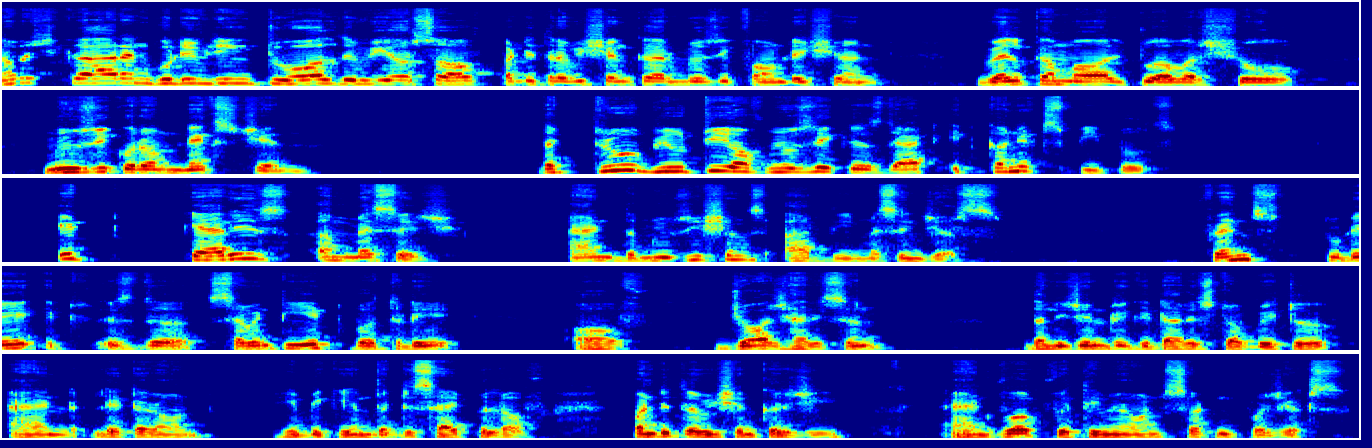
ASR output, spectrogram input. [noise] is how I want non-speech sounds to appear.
Namaskar and good evening to all the viewers of Pandit Ravi Shankar Music Foundation. Welcome all to our show, Musicorum Next Gen. The true beauty of music is that it connects people. It carries a message, and the musicians are the messengers. Friends, today it is the 78th birthday of George Harrison, the legendary guitarist of Beatles, and later on he became the disciple of Pandit Ravi Shankar ji and worked with him on certain projects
